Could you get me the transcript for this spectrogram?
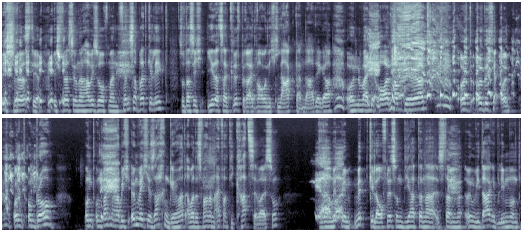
Ich schwör's dir. Ich schwör's dir. Und dann habe ich so auf mein Fensterbrett gelegt, sodass ich jederzeit griffbereit war und ich lag dann da, Digga. Und meine Ohren haben gehört. Und, und ich, und, und, und Bro, und, und manchmal habe ich irgendwelche Sachen gehört, aber das war dann einfach die Katze, weißt du? Die dann mit mir mitgelaufen ist und die hat dann, ist dann irgendwie da geblieben und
